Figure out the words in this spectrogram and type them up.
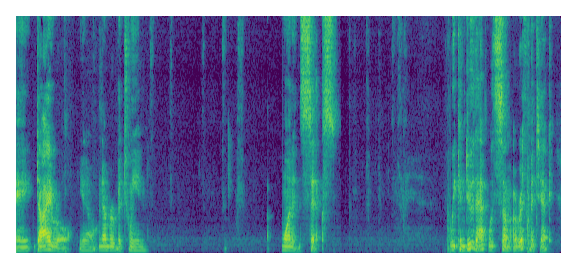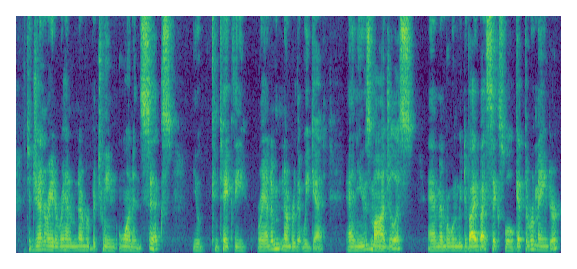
a die roll, you know, a number between 1 and 6. We can do that with some arithmetic to generate a random number between 1 and 6. You can take the random number that we get and use modulus and remember, when we divide by 6, we'll get the remainder.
